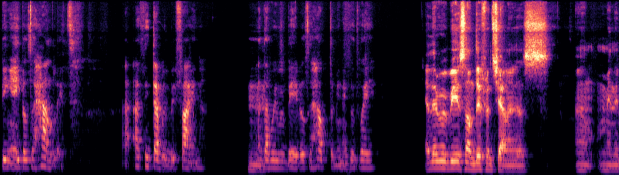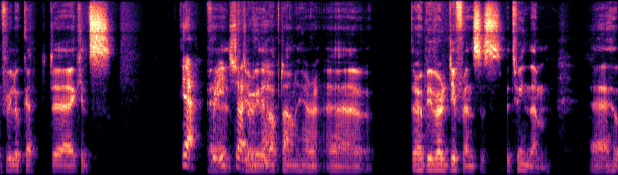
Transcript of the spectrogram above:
being able to handle it. I, I think that will be fine, Mm. and that we will be able to help them in a good way. Yeah, there will be some different challenges. Um, I mean, if we look at uh, kids Yeah, for uh, each during the lockdown here, uh, there have been very differences between them. Uh,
